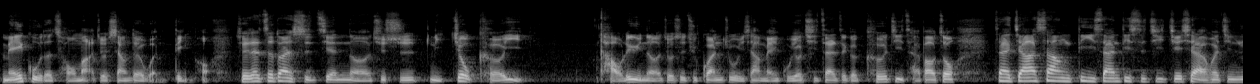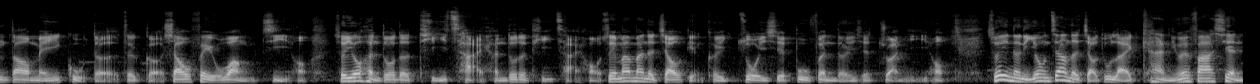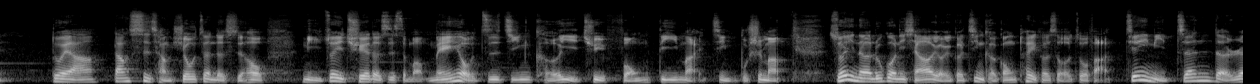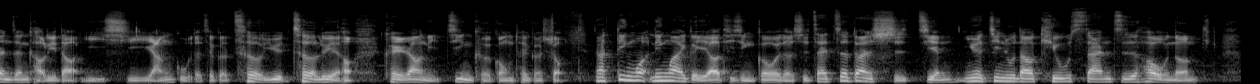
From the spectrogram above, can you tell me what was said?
美股的筹码就相对稳定哈，所以在这段时间呢，其实你就可以考虑呢，就是去关注一下美股，尤其在这个科技财报周，再加上第三、第四季接下来会进入到美股的这个消费旺季哈，所以有很多的题材，很多的题材哈，所以慢慢的焦点可以做一些部分的一些转移哈，所以呢，你用这样的角度来看，你会发现。对啊，当市场修正的时候，你最缺的是什么？没有资金可以去逢低买进，不是吗？所以呢，如果你想要有一个进可攻、退可守的做法，建议你真的认真考虑到以息养股的这个策略策略哈，可以让你进可攻、退可守。那另外另外一个也要提醒各位的是，在这段时间，因为进入到 Q 三之后呢。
